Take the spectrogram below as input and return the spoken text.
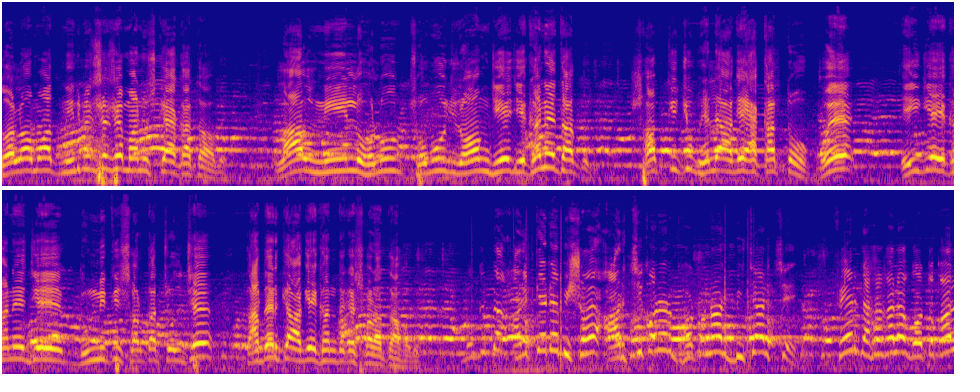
দলমত নির্বিশেষে মানুষকে একাতে হবে। লাল, নীল, হলুদ, সবুজ, রং যে যেখানে থাকুক সব কিছু ফেলে আগে একাত্ম হয়ে এই যে এখানে যে দুর্নীতি সরকার চলছে, তাদেরকে আগে এখান থেকে সরাতে হবে। একটা বিষয় আর্চিকরের ঘটনার বিচার চেয়ে ফের দেখা গেল গতকাল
